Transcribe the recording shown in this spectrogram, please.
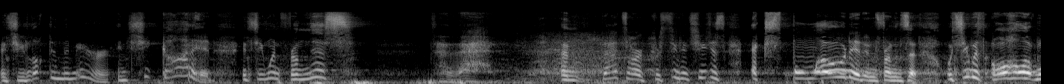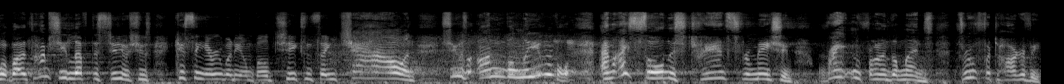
And she looked in the mirror and she got it. And she went from this to that. And that's our Christina. She just exploded in front of the set. When she was all, by the time she left the studio, she was kissing everybody on both cheeks and saying ciao. And she was unbelievable. And I saw this transformation right in front of the lens through photography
